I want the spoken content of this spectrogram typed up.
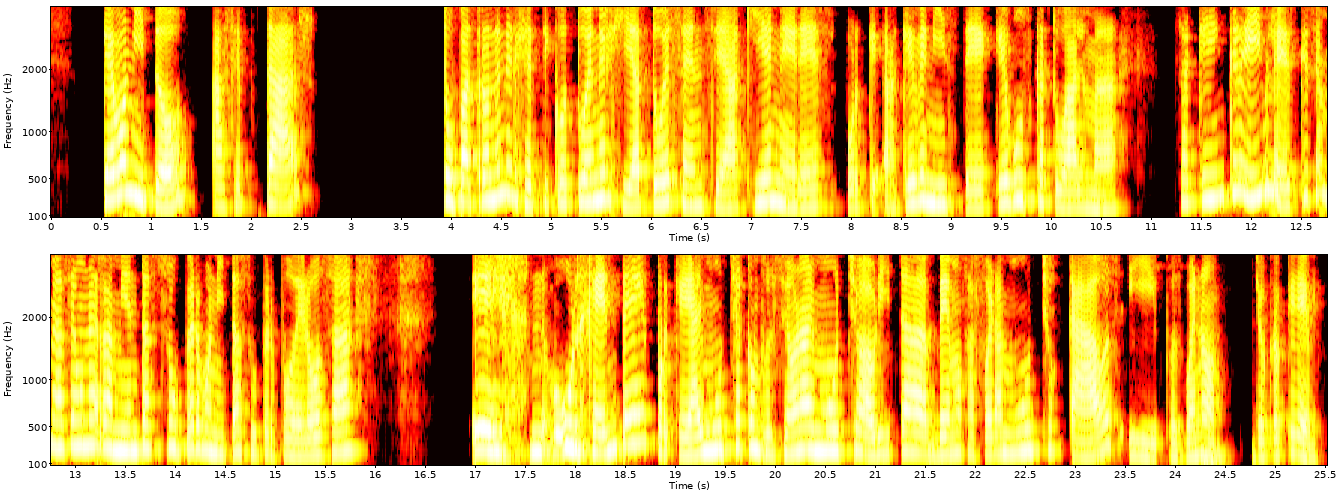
qué bonito aceptar tu patrón energético, tu energía, tu esencia, quién eres, porque, a qué veniste, qué busca tu alma. O sea, qué increíble. Es que se me hace una herramienta súper bonita, súper poderosa, eh, urgente, porque hay mucha confusión, hay mucho, ahorita vemos afuera mucho caos y pues bueno, yo creo que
